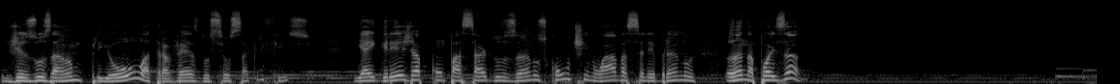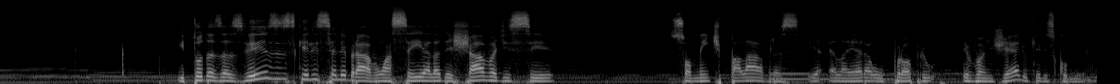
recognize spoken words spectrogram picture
Jesus a ampliou através do seu sacrifício. E a igreja, com o passar dos anos, continuava celebrando ano após ano. E todas as vezes que eles celebravam a ceia, ela deixava de ser somente palavras, ela era o próprio evangelho que eles comiam.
